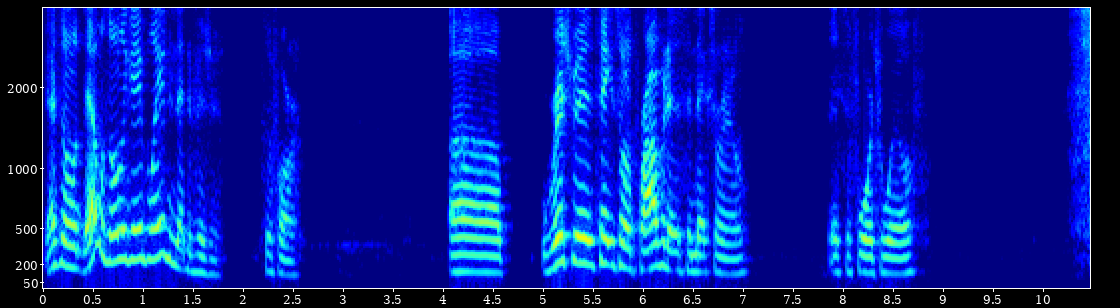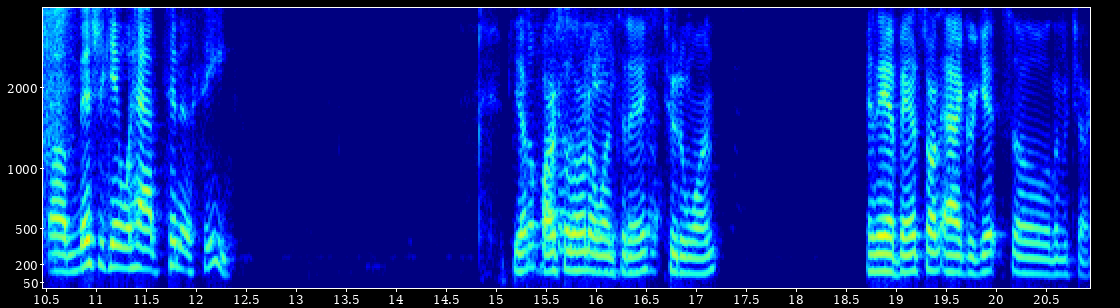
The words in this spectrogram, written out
That's on that was the only game played in that division so far. Uh Richmond takes on Providence in the next round. It's a 4-12. Uh Michigan will have Tennessee. Yep, So far, Barcelona won today, 2 to 1. And they advanced on aggregate, so let me check.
